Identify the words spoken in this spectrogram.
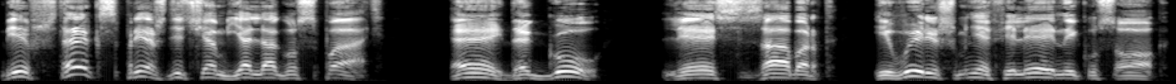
бифштекс, прежде чем я лягу спать. Эй, Дегу, лезь за борт и вырежь мне филейный кусок.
